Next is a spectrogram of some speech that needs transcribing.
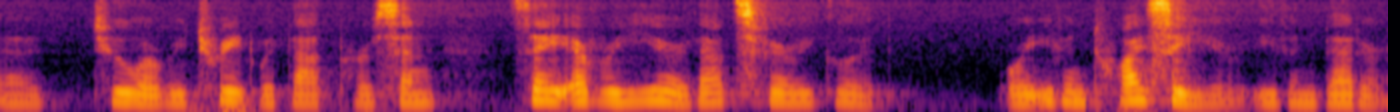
uh, to a retreat with that person, say every year, that's very good. Or even twice a year, even better.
